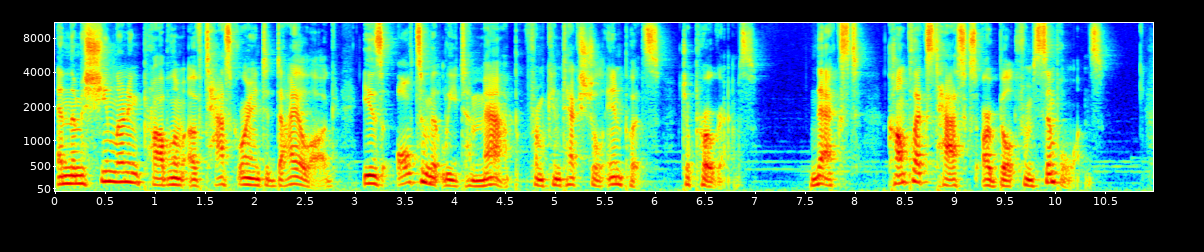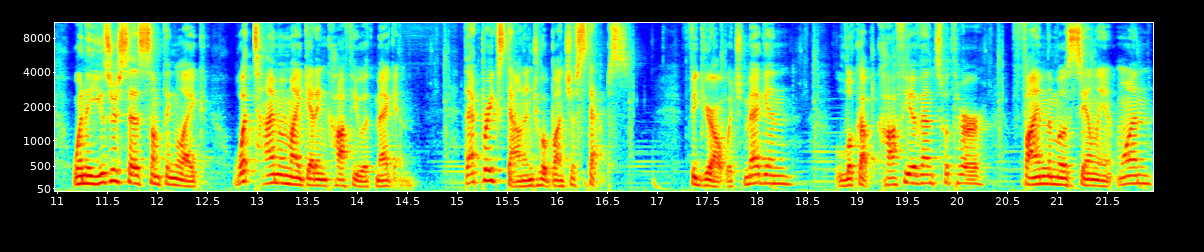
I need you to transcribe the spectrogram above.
and the machine learning problem of task oriented dialogue is ultimately to map from contextual inputs to programs. Next, complex tasks are built from simple ones. When a user says something like, What time am I getting coffee with Megan? that breaks down into a bunch of steps. figure out which Megan, look up coffee events with her, find the most salient one,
